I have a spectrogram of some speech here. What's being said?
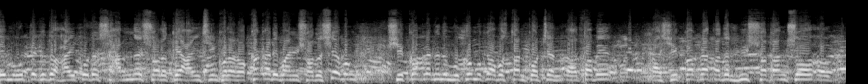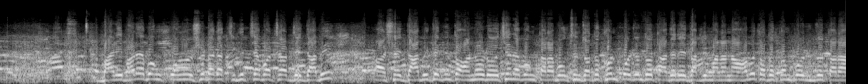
এই মুহূর্তে কিন্তু হাইকোর্টের সামনের সড়কে আইন শৃঙ্খলা রক্ষাকারী বাহিনীর সদস্য এবং শিক্ষকরা কিন্তু মুখোমুখি অবস্থান করছেন। তবে শিক্ষকরা তাদের বিশ শতাংশ বাড়ি ভাড়া এবং পনেরোশো টাকা চিকিৎসা বাচ্চার যে দাবি সেই দাবিতে কিন্তু অন্য রয়েছেন এবং তারা বলছেন, যতক্ষণ পর্যন্ত তাদের এই দাবি মানা না হবে, ততক্ষণ পর্যন্ত তারা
